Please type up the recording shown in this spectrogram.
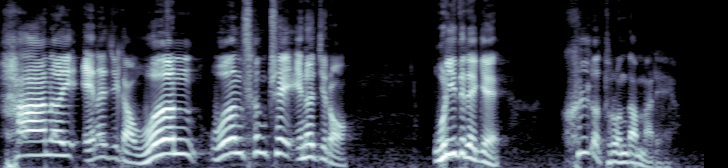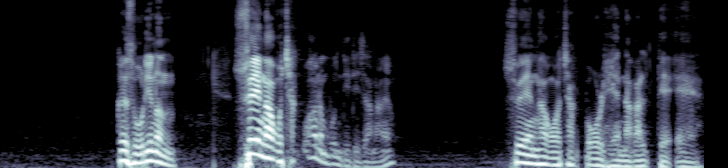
한의 에너지가 원, 원 성취의 에너지로 우리들에게 흘러 들어온단 말이에요. 그래서 우리는 수행하고 작복하는 분들이잖아요. 수행하고 작복을 해 나갈 때에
